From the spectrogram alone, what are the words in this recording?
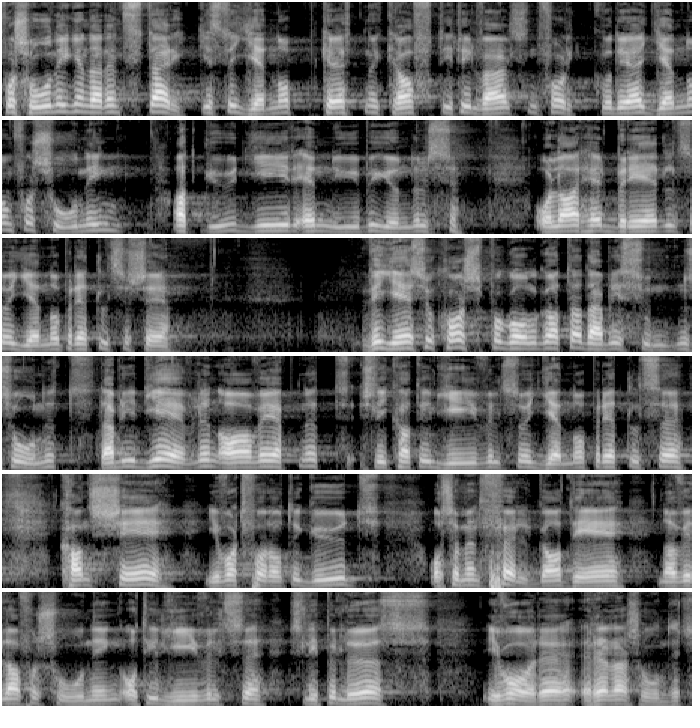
Forsoningen er den sterkeste gjenoppkreftende kraft i tilværelsen folk. Og det er gjennom forsoning at Gud gir en ny begynnelse og lar helbredelse og gjenopprettelse skje. Ved Jesu kors på Golgata der blir synden sonet. Der blir djevelen avvæpnet, slik at tilgivelse og gjenopprettelse kan skje i vårt forhold til Gud. Og som en følge av det, når vi lar forsoning og tilgivelse slippe løs i våre relasjoner.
